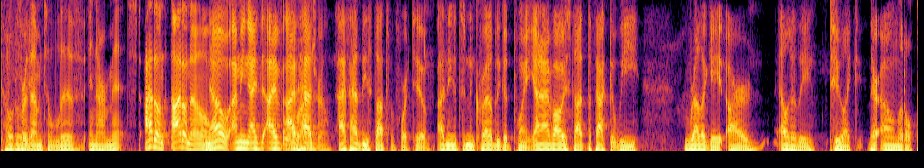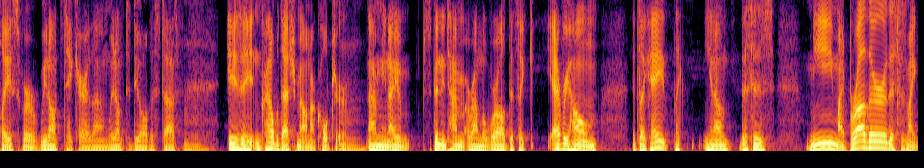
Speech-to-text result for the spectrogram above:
Totally. for them to live in our midst. I don't I don't know. No, I mean I, I've. It's a little I've had trail. I've had these thoughts before too. I think it's an incredibly good point, and I've always thought the fact that we relegate our elderly to like their own little place where we don't have to take care of them, we don't have to do all this stuff, Mm. is an incredible detriment on our culture. Mm. I mean, I'm spending time around the world. It's like every home, it's like, hey, like you know, this is me, my brother, this is my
